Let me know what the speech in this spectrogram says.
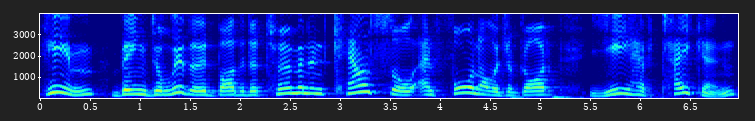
him being delivered by the determinate counsel and foreknowledge of God, ye have taken,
